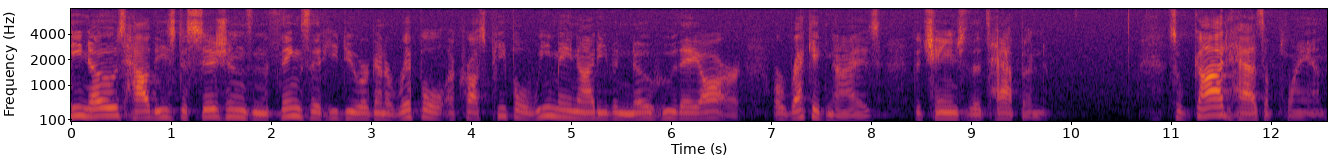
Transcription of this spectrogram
he knows how these decisions and the things that he do are going to ripple across people we may not even know who they are or recognize the change that's happened. So God has a plan.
